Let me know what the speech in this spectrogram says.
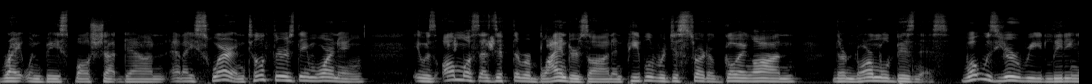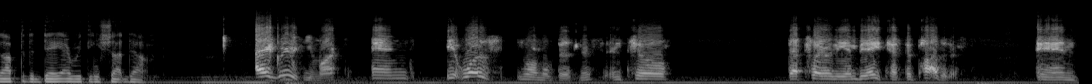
right when baseball shut down, and I swear until Thursday morning, it was almost as if there were blinders on and people were just sort of going on their normal business. What was your read leading up to the day everything shut down? I agree with you, Mark. And it was normal business until that player in the NBA tested positive. and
